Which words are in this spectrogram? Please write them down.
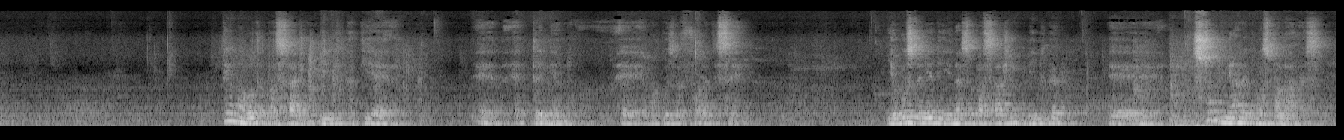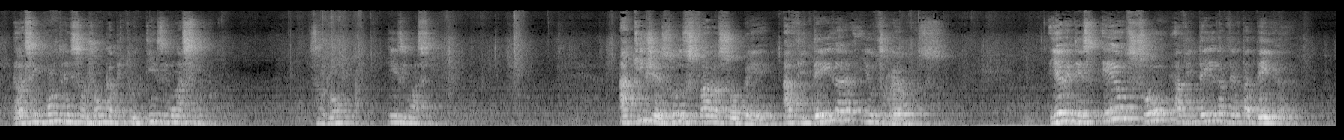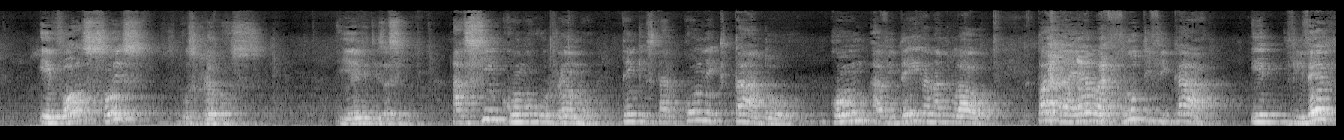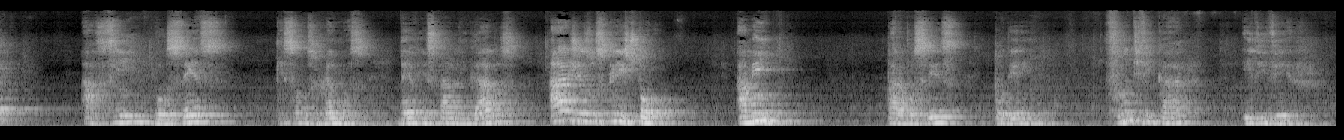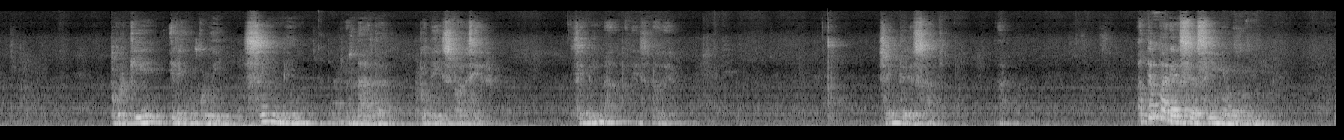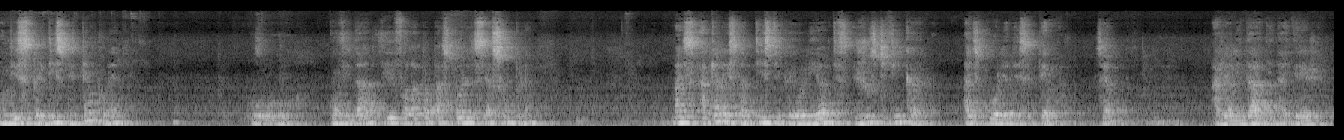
Tem uma outra passagem bíblica que é é, é tremendo, é uma coisa fora de série. E eu gostaria de, nessa passagem bíblica, é, sublinhar algumas palavras. Ela se encontra em São João capítulo 15, 1 a 5. São João 15, 1 a 5. Aqui Jesus fala sobre a videira e os ramos. E ele diz: Eu sou a videira verdadeira e vós sois os ramos. E ele diz assim: assim como o ramo tem que estar conectado com a videira natural para ela frutificar e viver, assim vocês que são os ramos, devem estar ligados a Jesus Cristo, a mim, para vocês poderem frutificar e viver. Porque ele conclui: sem mim nada podeis fazer. Sem mim nada podeis fazer. Isso é interessante. né? Até parece assim um, um desperdício de tempo, né? O convidado vir falar para pastores desse assunto, né? Mas aquela estatística, eu li antes, justifica a escolha desse tema, certo? A realidade da igreja.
